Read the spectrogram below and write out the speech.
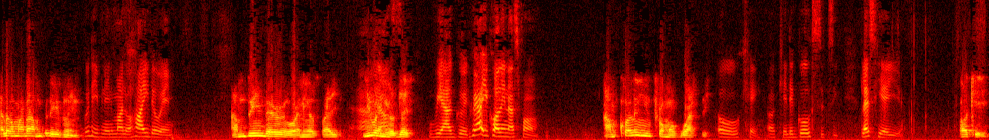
Hello, madam. Good evening. Good evening, Emmanuel. How are you doing? I'm doing very well on your side. Uh, you and your guest. We are good. Where are you calling us from? I'm calling you from Obuasi. Oh, okay. Okay, the Gold City. Let's hear you. Okay.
